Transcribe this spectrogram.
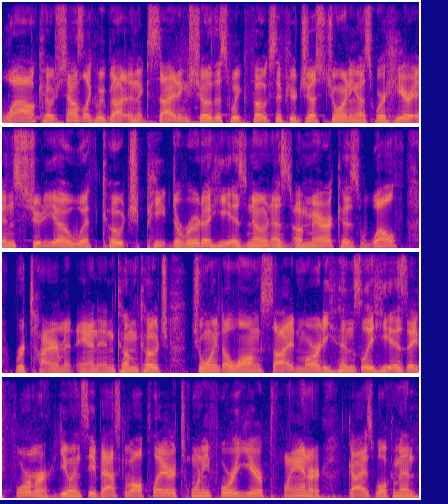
Wow, Coach. Sounds like we've got an exciting show this week, folks. If you're just joining us, we're here in studio with Coach Pete D'Arruda. He is known as America's Wealth, Retirement, and Income Coach, joined alongside Marty Hensley. He is a former UNC basketball player, 24 year planner. Guys, welcome in.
